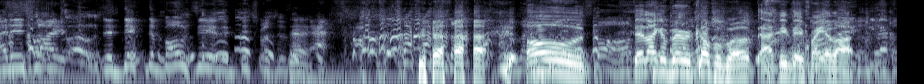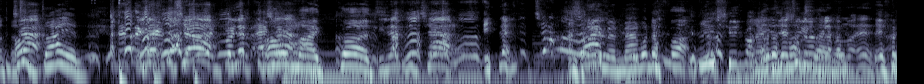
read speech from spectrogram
and it's so like close. the di- the bowl's here, the dishwasher's there. oh, oh they're like a married couple, bro. I think they fight a lot. You know I'm dying. He left the chat. He left the Oh chat. my god. He left the chat. He left the chat. Simon, man, what the fuck? You should rock No, up he's the just looking at me Simon. like I'm not here. They put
